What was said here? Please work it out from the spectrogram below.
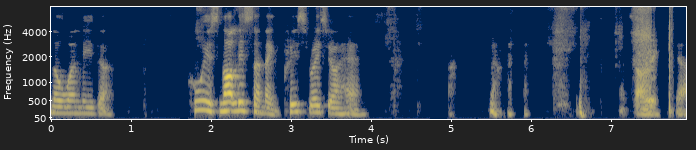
No one either. Who is not listening? Please raise your hand. Sorry, yeah.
